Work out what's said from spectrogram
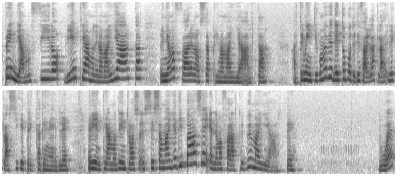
prendiamo il filo rientriamo nella maglia alta e andiamo a fare la nostra prima maglia alta. Altrimenti come vi ho detto potete fare la le classiche 3 catenelle. Rientriamo dentro la stessa maglia di base e andiamo a fare altre due maglie alte. 2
